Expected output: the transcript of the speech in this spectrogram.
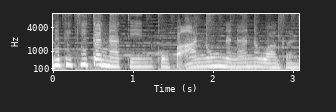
Nakikita natin kung paanong nananawagan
